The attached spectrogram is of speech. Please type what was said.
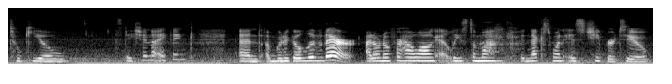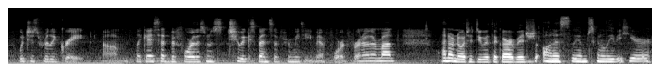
Tokyo Station, I think. And I'm gonna go live there. I don't know for how long, at least a month. The next one is cheaper too, which is really great. Um, like I said before, this one's too expensive for me to even afford for another month. I don't know what to do with the garbage. Honestly, I'm just gonna leave it here.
